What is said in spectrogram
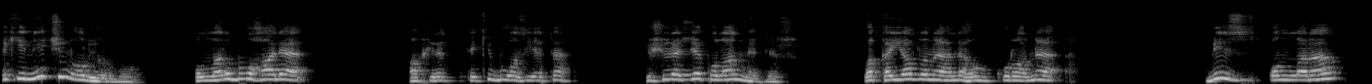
Peki niçin oluyor bu? Onları bu hale, ahiretteki bu vaziyete düşürecek olan nedir? Ve kayyadna lehum kurana biz onlara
